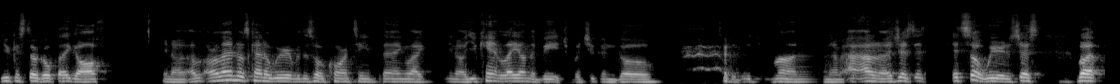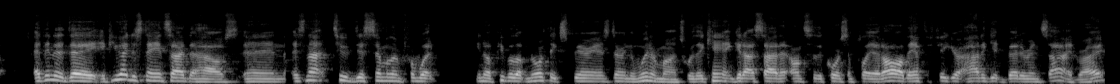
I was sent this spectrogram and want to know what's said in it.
you can still go play golf. You know, Orlando's kind of weird with this whole quarantine thing. Like, you know, you can't lay on the beach, but you can go to the beach and run. I, mean, I, I don't know. It's just it's it's so weird. It's just, but at the end of the day, if you had to stay inside the house, and it's not too dissimilar from what you know people up north experience during the winter months, where they can't get outside onto the course and play at all. They have to figure out how to get better inside, right?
